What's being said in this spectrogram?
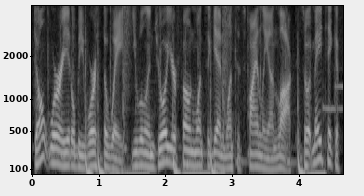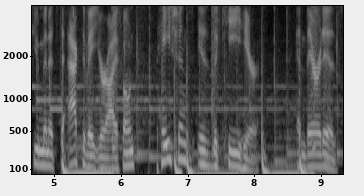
Don't worry, it'll be worth the wait. You will enjoy your phone once again once it's finally unlocked, so it may take a few minutes to activate your iPhone. Patience is the key here. And there it is.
